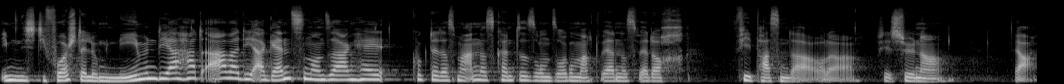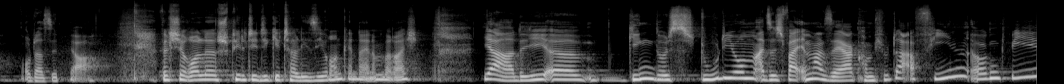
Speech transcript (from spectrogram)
ihm nicht die Vorstellung nehmen, die er hat, aber die ergänzen und sagen, hey, guck dir das mal an, das könnte so und so gemacht werden, das wäre doch viel passender oder viel schöner. Ja, oder ja. Welche Rolle spielt die Digitalisierung in deinem Bereich? Ja, die äh, ging durchs Studium. Also ich war immer sehr computeraffin irgendwie,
